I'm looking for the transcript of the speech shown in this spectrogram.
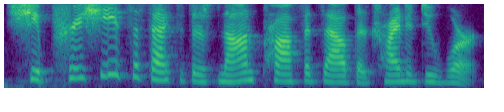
she appreciates the fact that there's nonprofits out there trying to do work.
